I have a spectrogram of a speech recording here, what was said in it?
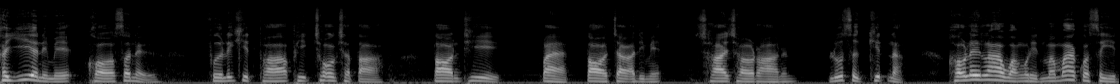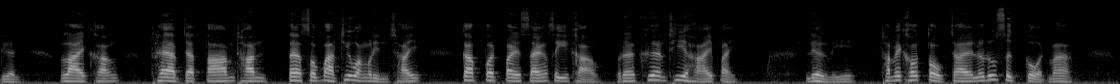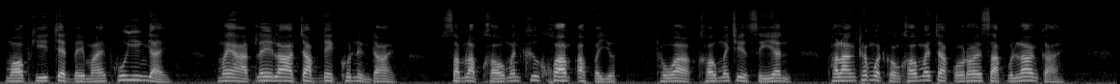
ขยี้อนิเมะขอเสนอ ฟืนลิขิตฟ้าพลิกโชคชะตา ตอนที่ 8 ต่อจากอนิเมะชายชารานั้น รู้สึกคิดหนัก เขาไล่ล่าหวังหลินมามากกว่า 4 เดือน หลายครั้งแทบจะตามทัน แต่สมบัติที่หวังหลินใช้ กลับปลดไปแสงสีขาวและเคลื่อนที่หายไป เรื่องนี้ทำให้เขาตกใจและรู้สึกโกรธมาก หมอผีเจ็ดใบไม้ผู้ยิ่งใหญ่ ไม่อาจไล่ล่าจับเด็กคนหนึ่งได้สำหรับเขามันคือความอับปยศ ทว่าเขาไม่ใช่เซียน พลังทั้งหมดของเขามาจากรอยสักบนร่างกาย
